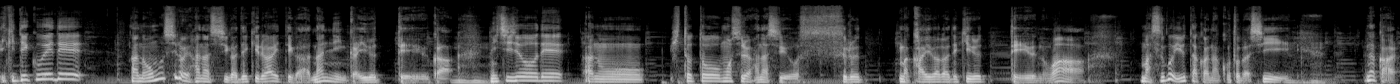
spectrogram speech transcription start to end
生きていく上であの面白い話ができる相手が何人かいるっていうか、うん、日常であの人と面白い話をする、まあ、会話ができるっていうのは、まあ、すごい豊かなことだし、うん、なんか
